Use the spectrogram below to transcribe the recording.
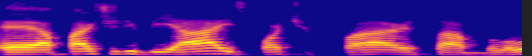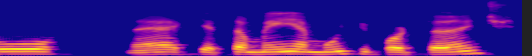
é, a parte de BI, Spotify, Tableau, né, que também é muito importante.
